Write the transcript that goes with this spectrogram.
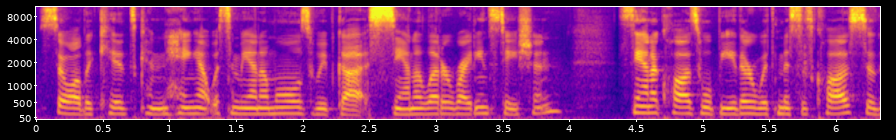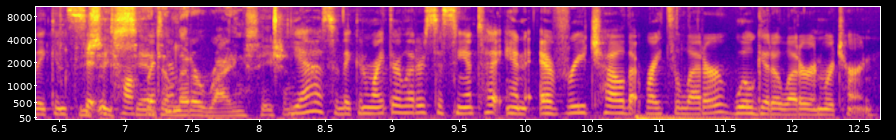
so all the kids can hang out with some animals. We've got Santa letter writing station. Santa Claus will be there with Mrs. Claus so they can sit and talk Santa with him. Santa letter writing station? Yeah, so they can write their letters to Santa, and every child that writes a letter will get a letter in return.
